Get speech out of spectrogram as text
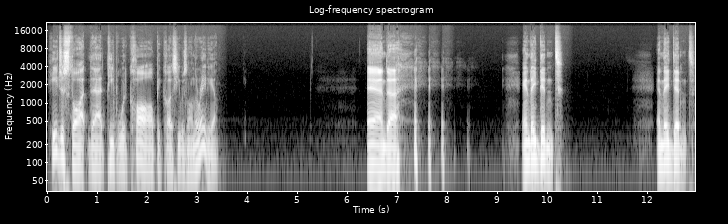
He just thought that people would call because he was on the radio. And uh, and they didn't. And they didn't.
